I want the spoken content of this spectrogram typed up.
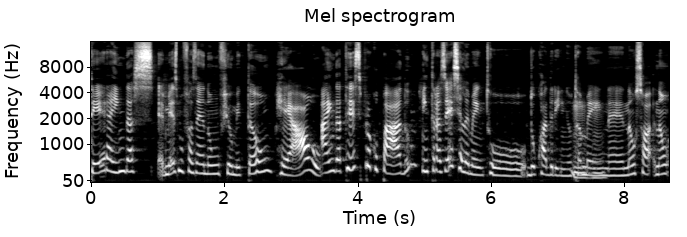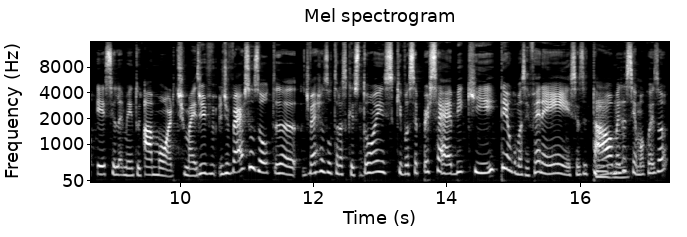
ter ainda, é, mesmo fazendo um filme tão real, ainda ter se preocupado em trazer esse elemento do quadrinho também, Uhum. né? Não só não esse elemento a morte, mas div- diversos outra, diversas outras questões que você percebe que tem algumas referências e tal, Uhum. mas assim, é uma coisa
